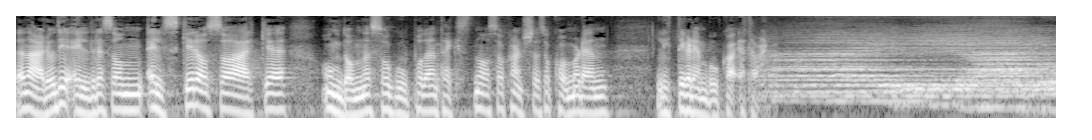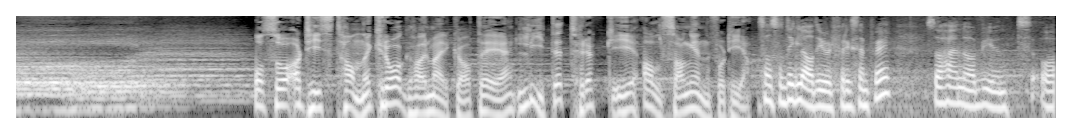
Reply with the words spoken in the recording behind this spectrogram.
den er det jo de eldre som elsker, og så er ikke ungdommene så gode på den teksten. Og så kanskje så kommer den litt i glemmeboka etter hvert. Også artist Hanne Krogh har merka at det er lite trøkk i allsangen for tida. Sånn som til Glade jul f.eks., så har jeg nå begynt å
